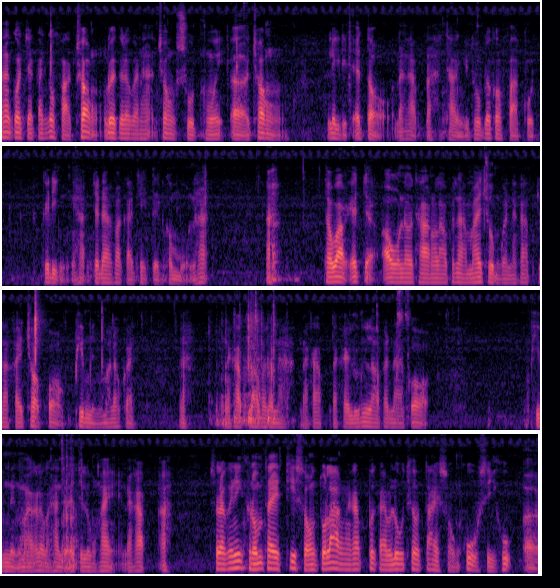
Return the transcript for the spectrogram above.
ฮะก่อนจากกันก็ฝากช่องด้วยกันแล้วกันฮะช่องสูตรหวยเอ่อช่องเลขเด็ดแอดต่อนะครับนะทาง YouTube แล้วก็ฝากกดกระดิ่งนะฮะจะได้ฝากการแจ้งเตือนข้อมูลนะฮะอะ ถ้าว่างเอสจะเอาแนวทางลาพัฒนามาให้ชมกันนะครับถ้าใครชอบก็พิมพ์หนึ่งมาแล้วกันนะนะครับลาพัฒนานะครับถ้าใครลุ้นลาพัฒนาก็พิมพ์หนึ่งมาก็แล้วกันเดี๋ยวเอสจะลงให้นะครับอะสำหรับวันนี้ขนมไทยที่ 2 ตัวล่างนะครับ เพื่อการบรรลุเที่ยวใต้ 2 คู่4คู่เอ่อ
